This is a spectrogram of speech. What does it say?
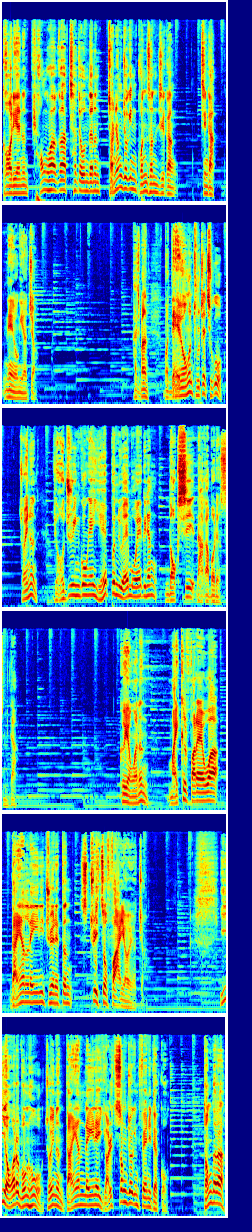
거리에는 평화가 찾아온다는 전형적인 권선징악 진각 내용이었죠. 하지만 뭐 내용은 둘째치고 저희는 여주인공의 예쁜 외모에 그냥 넋이 나가버렸습니다. 그 영화는 마이클 파레와 다이안 레인이 주연했던 Street of Fire였죠. 이 영화를 본 후 저희는 다이안 레인의 열성적인 팬이 됐고 덩달아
